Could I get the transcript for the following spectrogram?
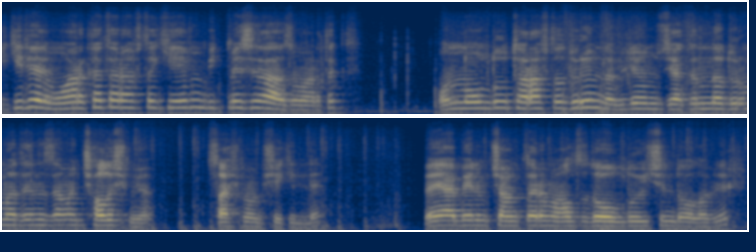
Bir gidelim. O arka taraftaki evin bitmesi lazım artık. Onun olduğu tarafta durayım da biliyorsunuz yakınında durmadığınız zaman çalışmıyor. Saçma bir şekilde. Veya benim çanklarım altıda olduğu için de olabilir.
